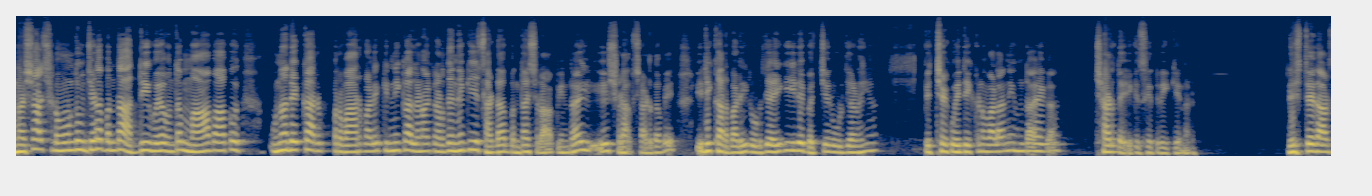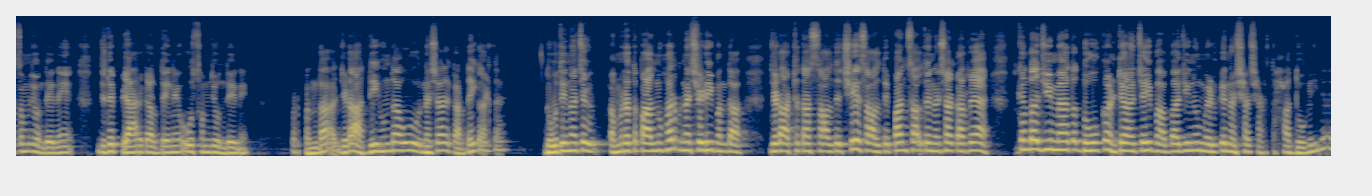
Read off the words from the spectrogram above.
ਨਸ਼ਾ ਛਡਾਉਣ ਨੂੰ ਜਿਹੜਾ ਬੰਦਾ ਆਦੀ ਹੋਇਆ ਹੁੰਦਾ, ਮਾਂ-ਬਾਪ, ਉਹਨਾਂ ਦੇ ਘਰ ਪਰਿਵਾਰ ਵਾਲੇ ਕਿੰਨੀ ਘਾਲਣਾ ਕਰਦੇ ਨੇ ਕਿ ਇਹ ਸਾਡਾ ਬੰਦਾ ਸ਼ਰਾਬ ਪੀਂਦਾ, ਇਹ ਇਹ ਸ਼ਰਾਬ ਛੱਡ ਦਵੇ, ਇਹਦੀ ਘਰ ਵਾਲੀ ਰੁੜ ਜਾਏਗੀ, ਇਹਦੇ ਬੱਚੇ ਰੁੜ ਜਾਣੇ ਆ ਪਿੱਛੇ ਕੋਈ ਦੇਖਣ ਵਾਲਾ ਨਹੀਂ ਹੁੰਦਾ ਹੈਗਾ। ਛੱਡ ਦੇ ਕਿਸੇ ਤਰੀਕੇ ਨਾਲ। ਰਿਸ਼ਤੇਦਾਰ ਸਮਝਾਉਂਦੇ ਨੇ, ਜਿਹੜੇ ਪਿਆਰ ਕਰਦੇ ਨੇ, ਉਹ ਸਮਝਾਉਂਦੇ ਨੇ। ਪਰ ਬੰਦਾ ਜਿਹੜਾ ਆਦੀ ਹੁੰਦਾ, ਉਹ ਨਸ਼ਾ ਕਰਦਾ ਹੀ ਕਰਦਾ ਹੈ। ਦੋ ਦਿਨਾਂ ਚ ਅੰਮ੍ਰਿਤਪਾਲ ਨੂੰ ਹਰ ਨਸ਼ੇੜੀ ਬੰਦਾ, ਜਿਹੜਾ 8-10 ਸਾਲ ਤੇ 6 ਸਾਲ ਤੇ 5 ਸਾਲ ਤੇ ਨਸ਼ਾ ਕਰ ਰਿਹਾ ਹੈ, ਕਹਿੰਦਾ ਜੀ, ਮੈਂ ਤਾਂ 2 ਘੰਟਿਆਂ ਚ ਹੀ ਬਾਬਾ ਜੀ ਨੂੰ ਮਿਲ ਕੇ ਨਸ਼ਾ ਛੱਡਤਾ। ਹੱਦ ਹੋ ਗਈ ਹੈ।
